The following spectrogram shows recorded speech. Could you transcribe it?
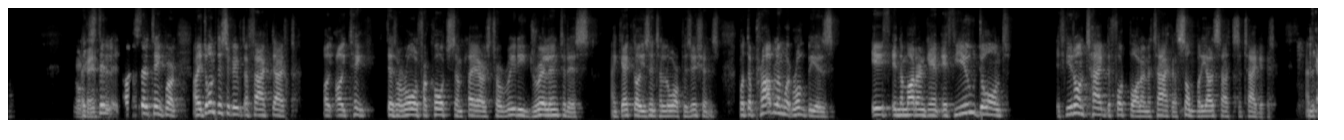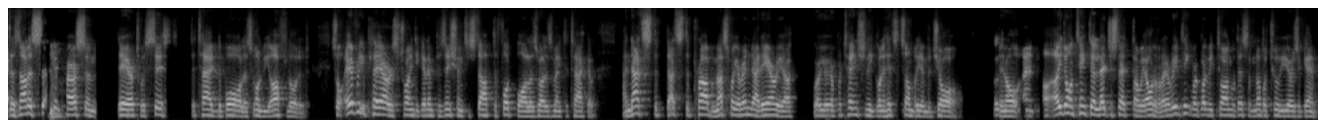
Okay. I still I still think well, I don't disagree with the fact that I, I think there's a role for coaches and players to really drill into this and get guys into lower positions. But the problem with rugby is if in the modern game, if you don't, if you don't tag the football and attack it, somebody else has to tag it. And if there's not a second person there to assist to tag the ball it's going to be offloaded. So every player is trying to get in position to stop the football as well as make the tackle. And that's the that's the problem. That's why you're in that area where you're potentially going to hit somebody in the jaw. You know, and I don't think they'll legislate their way out of it. I really think we're going to be talking about this another two years again.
